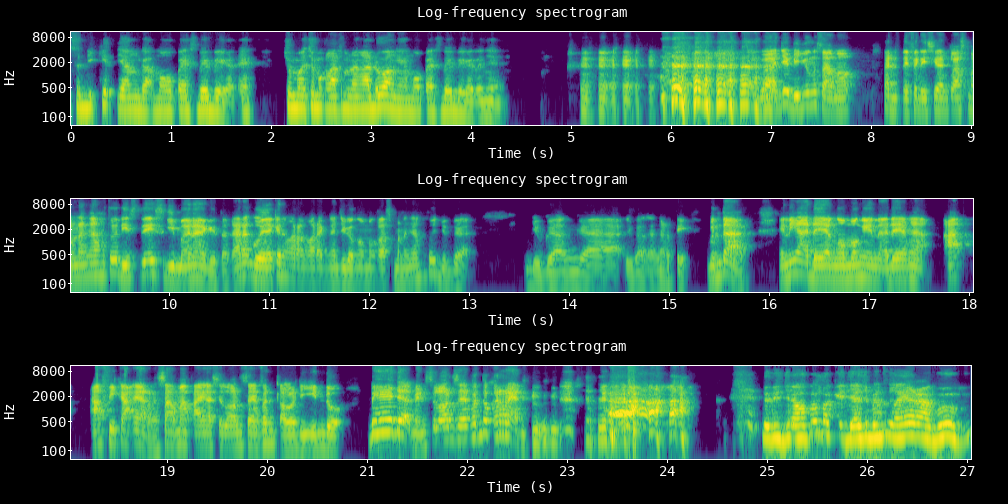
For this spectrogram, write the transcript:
sedikit yang nggak mau PSBB kan? Eh, cuma cuma kelas menengah doang yang mau PSBB katanya. gue aja bingung sama pendefinisian kelas menengah tuh these days gimana gitu karena gue yakin orang-orang yang juga ngomong kelas menengah tuh juga juga nggak juga nggak ngerti bentar ini ada yang ngomongin ada yang AVKR sama kayak Silon Seven kalau di Indo beda men Silon Seven tuh keren Jadi jawabnya pakai judgment selera, Bung.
